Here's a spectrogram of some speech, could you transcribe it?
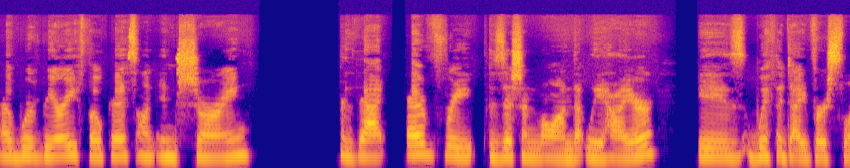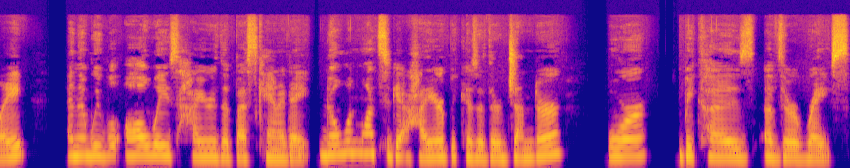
Uh, we're very focused on ensuring that every position one that we hire is with a diverse slate. And then we will always hire the best candidate. No one wants to get hired because of their gender or because of their race.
